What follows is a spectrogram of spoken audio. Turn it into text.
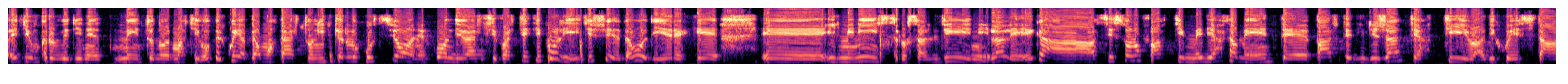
e di un provvedimento normativo, per cui abbiamo aperto un'interlocuzione con diversi partiti politici e devo dire che eh, il ministro Salvini, la Lega si sono fatti immediatamente parte diligente e attiva di questa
